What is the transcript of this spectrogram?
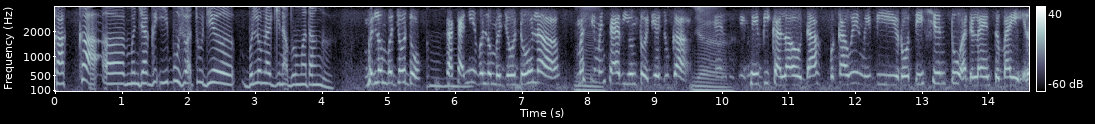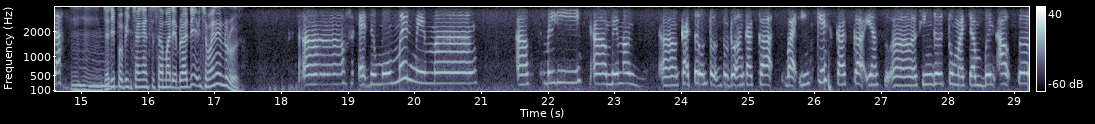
kakak uh, menjaga ibu sewaktu dia belum lagi nak berumah tangga? Belum berjodoh. Mhm. Kakak ni belum berjodoh lah. Masih Hmm. mencari untuk dia juga. Ya. And maybe kalau dah berkahwin, maybe rotation tu adalah yang terbaik lah. Mhm. Jadi perbincangan sesama adik-beradik macam mana Nurul? Uh, at the moment memang uh, family uh, memang uh, kata untuk dengan kakak. But in case kakak yang uh, single tu macam burn out ke,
